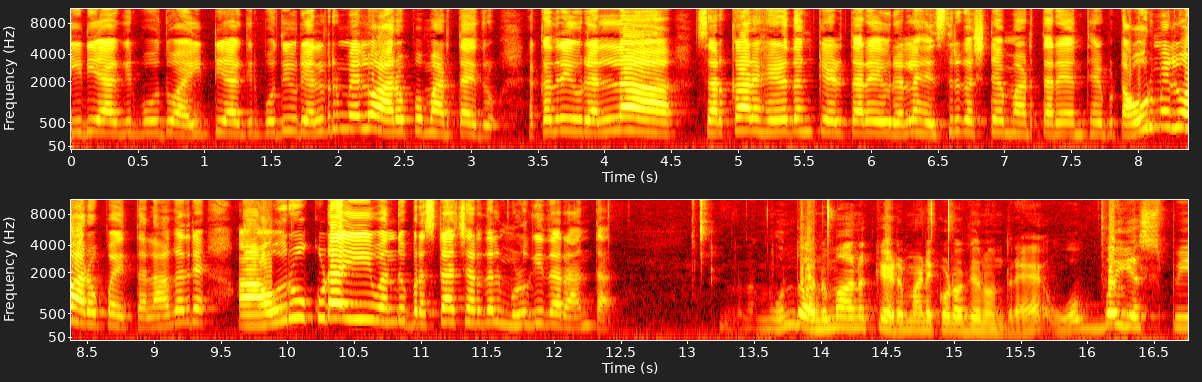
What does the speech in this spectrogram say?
ಇ ಡಿ ಆಗಿರ್ಬೋದು ಐ ಟಿ ಆಗಿರ್ಬೋದು ಇವರೆಲ್ಲರ ಮೇಲೂ ಆರೋಪ ಮಾಡ್ತಾ ಇದ್ರು. ಯಾಕಂದ್ರೆ ಇವರೆಲ್ಲ ಸರ್ಕಾರ ಹೇಳ್ದಂಗೆ ಕೇಳ್ತಾರೆ, ಇವರೆಲ್ಲ ಹೆಸರಿಗಷ್ಟೇ ಮಾಡ್ತಾರೆ ಅಂತ ಹೇಳ್ಬಿಟ್ಟು ಅವ್ರ ಮೇಲೂ ಆರೋಪ ಇತ್ತಲ್ಲ. ಹಾಗಾದ್ರೆ ಅವರು ಕೂಡ ಈ ಒಂದು ಭ್ರಷ್ಟಾಚಾರದಲ್ಲಿ ಮುಳುಗಿದಾರ ಅಂತ? ಒಂದು ಅನುಮಾನಕ್ಕೆ ಎಡೆಮಾಡಿ ಕೊಡೋದೇನು ಅಂದರೆ, ಒಬ್ಬ ಎಸ್ ಪಿ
